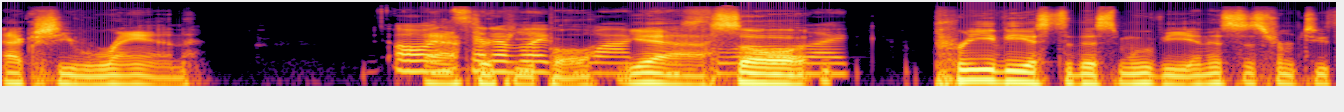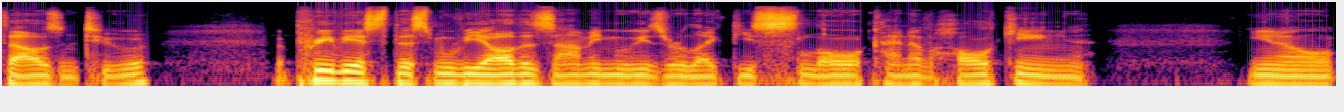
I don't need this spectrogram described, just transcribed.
actually ran Oh, After instead of like people. walking Yeah, slow, so- like previous to this movie, and this is from 2002. But previous to this movie, all the zombie movies were like these slow, kind of hulking, you know,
